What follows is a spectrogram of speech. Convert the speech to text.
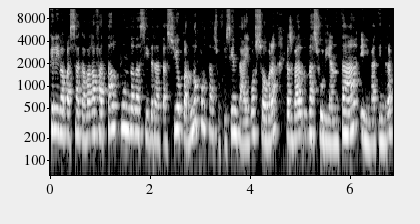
Què li va passar? Que va agafar tal punt de deshidratació per no portar suficient aigua a sobre que es va desorientar i va tindre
